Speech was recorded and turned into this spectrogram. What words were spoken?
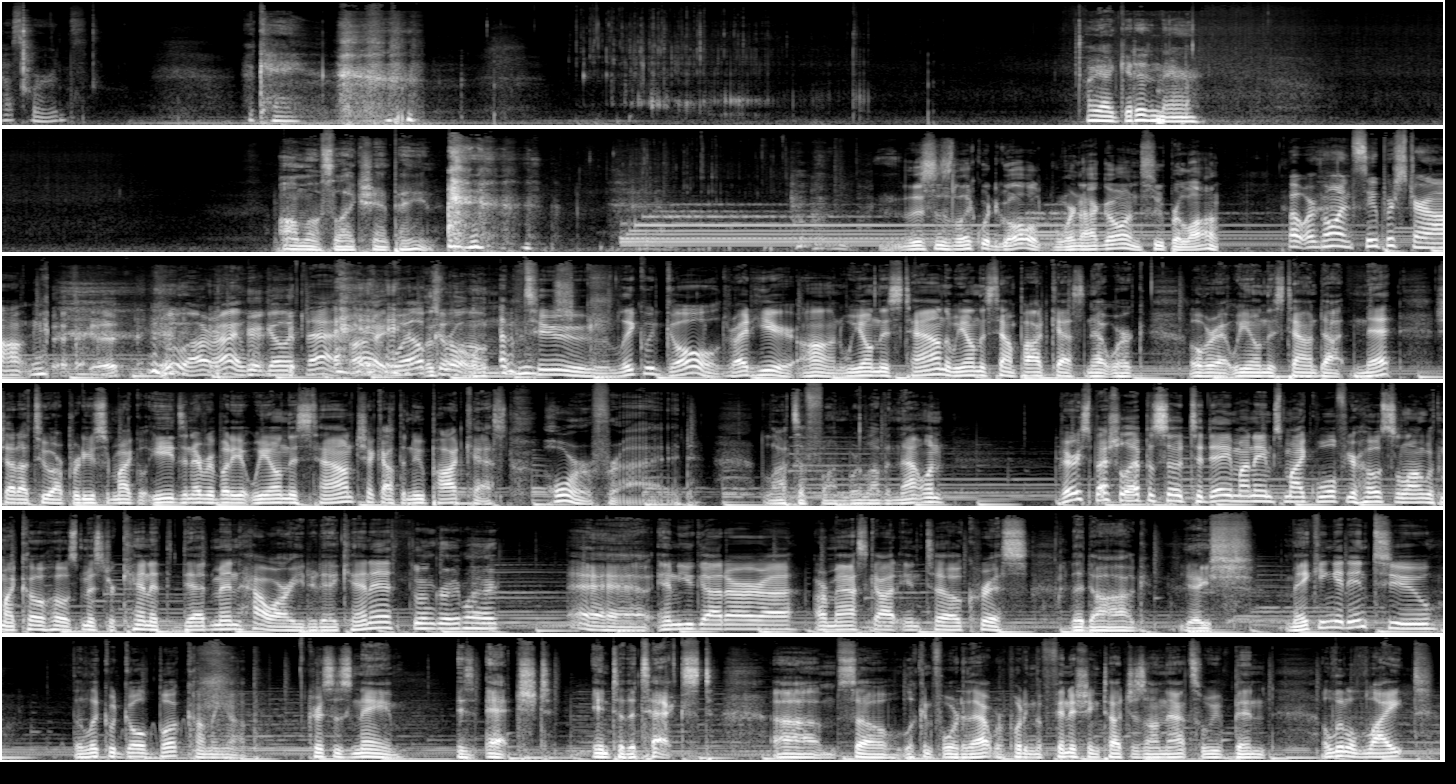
cuss words. Okay. oh yeah, get it in there. Almost like champagne. This is liquid gold. We're not going super long. But we're going super strong. That's good. Ooh, all right, we'll go with that. All right. Welcome to Liquid Gold right here on We Own This Town, the We Own This Town podcast network over at weownthistown.net. Shout out to our producer Michael Eads and everybody at We Own This Town. Check out the new podcast, Horror Fried. Lots of fun. We're loving that one. Very special episode today. My name's Mike Wolf, your host, along with my co-host, Mr. Kenneth Deadman. How are you today, Kenneth? Doing great, Mike. Yeah, and you got our uh, our mascot in tow, Chris, the dog, Yeesh. making it into the Liquid Gold book coming up. Chris's name is etched into the text. Um, so looking forward to that. We're putting the finishing touches on that. So we've been a little light,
